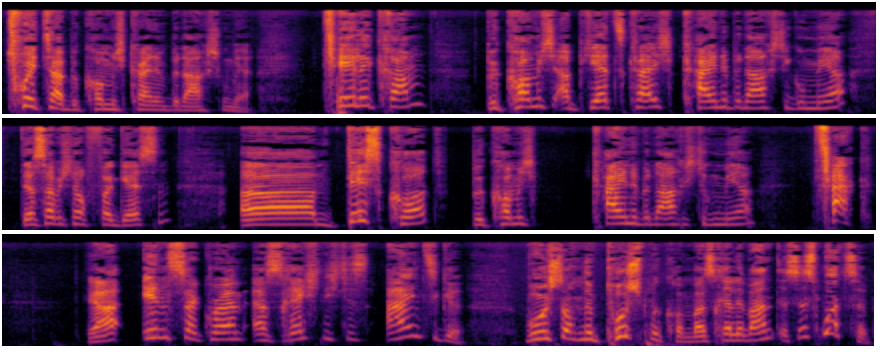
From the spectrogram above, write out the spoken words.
Twitter bekomme ich keine Benachrichtigung mehr. Telegram bekomme ich ab jetzt gleich keine Benachrichtigung mehr. Das habe ich noch vergessen. Ähm, Discord bekomme ich keine Benachrichtigung mehr. Zack. Ja, Instagram erst recht nicht das einzige, wo ich noch einen Push bekomme, was relevant ist, ist WhatsApp.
